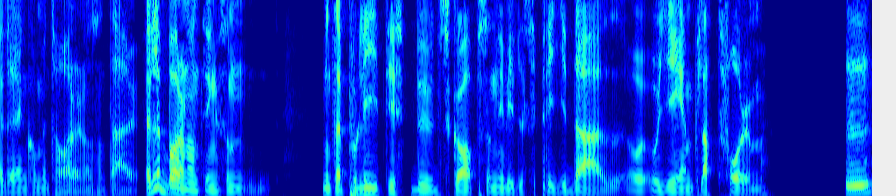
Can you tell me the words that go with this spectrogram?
eller en kommentar eller något sånt där, eller bara någonting som, något så politiskt budskap som ni vill sprida och, och ge en plattform. Mm.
